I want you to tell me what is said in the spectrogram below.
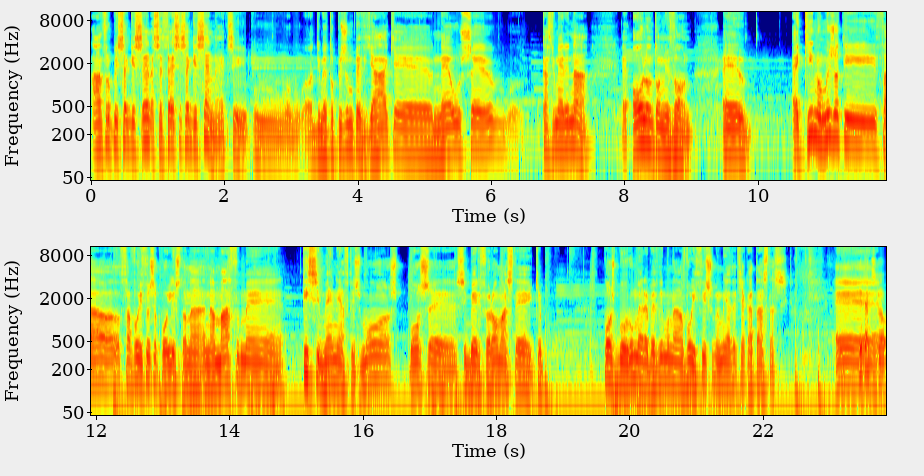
άνθρωποι σαν και σένα, σε θέσεις σαν και σένα, έτσι, που αντιμετωπίζουν παιδιά και νέους ε, καθημερινά, ε, όλων των ειδών. Ε, εκεί νομίζω ότι θα, θα βοηθούσε πολύ στο να, να μάθουμε τι σημαίνει αυτισμός, πώς ε, συμπεριφερόμαστε και πώς μπορούμε ρε παιδί μου να βοηθήσουμε μια τέτοια κατάσταση. Ε, Κοίταξε,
